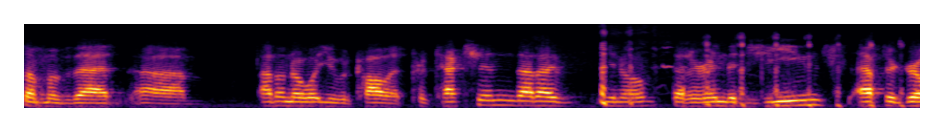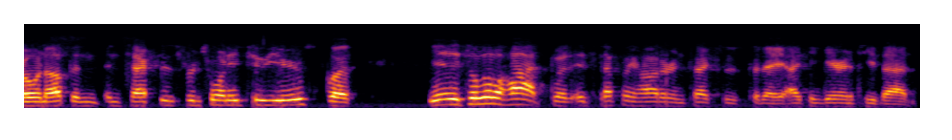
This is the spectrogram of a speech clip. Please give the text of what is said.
some of that. Um, I don't know what you would call it, protection that I've, you know, that are in the genes after growing up in, in Texas for 22 years. But yeah, it's a little hot, but it's definitely hotter in Texas today. I can guarantee that.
